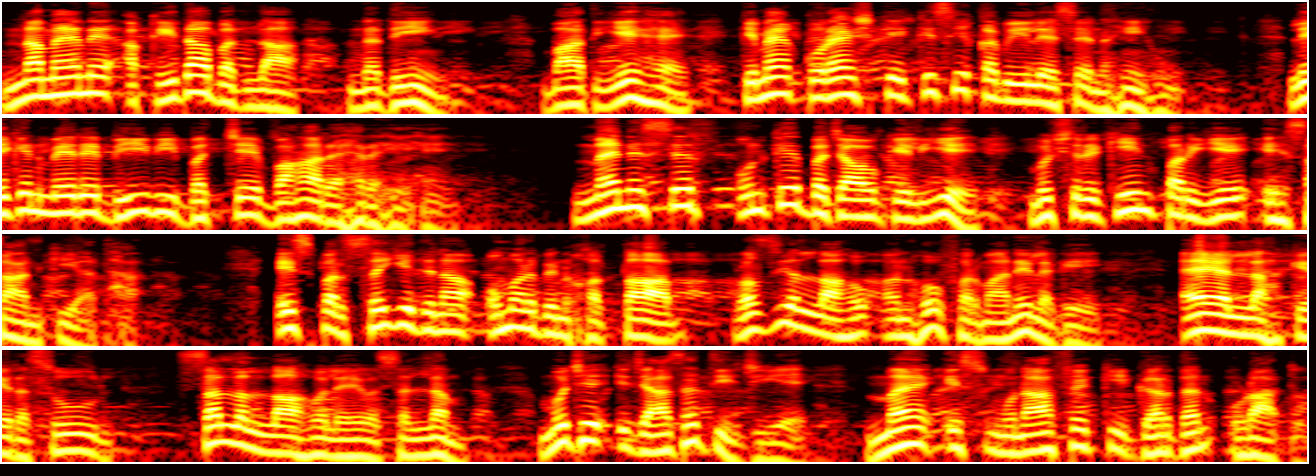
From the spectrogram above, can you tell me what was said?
نہ میں نے عقیدہ بدلا، نہ دین۔ بات یہ ہے کہ میں قریش کے کسی قبیلے سے نہیں ہوں، لیکن میرے بیوی بچے وہاں رہ رہے ہیں۔ میں نے صرف ان کے بچاؤ کے لیے مشرقین پر یہ احسان کیا تھا۔ اس پر سیدنا عمر بن خطاب رضی اللہ عنہ فرمانے لگے، اے اللہ کے رسول، صلی اللہ علیہ وسلم مجھے اجازت دیجیے میں اس منافق کی گردن اڑا دوں۔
